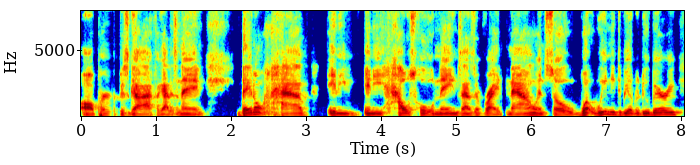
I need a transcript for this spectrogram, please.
all-purpose guy. I forgot his name. They don't have any any household names as of right now. And so what we need to be able to do, Barry,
